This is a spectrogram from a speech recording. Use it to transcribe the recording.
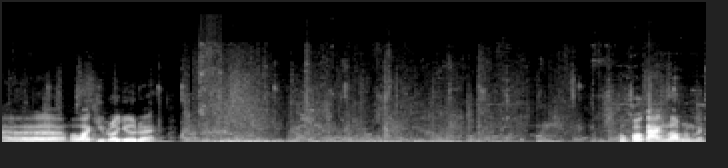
เออ เพราะว่าคลิปเราเยอะด้วย ผมเข้ากลางรอบหนึ่งเลย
